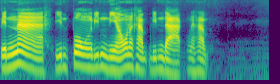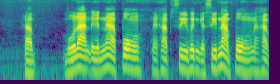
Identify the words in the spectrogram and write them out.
เป็นหน้าดินโป่งดินเหนียวนะครับ ดินดากนะครับ ครับโบราณเอินหน้าโป่งนะครับ ซื้อเพิ่นกับซื้อหน้าโป่งนะครับ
